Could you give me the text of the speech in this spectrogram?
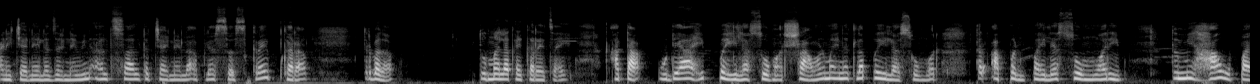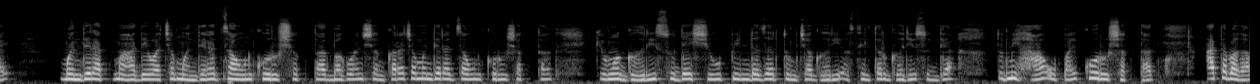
आणि चॅनेलला जर नवीन असाल तर चॅनेलला आपल्या सबस्क्राईब करा. तर बघा तुम्हाला काय करायचं आहे? आता उद्या आहे पहिला सोमवार श्रावण महिन्यातला पहिला सोमवार. तर आपण पहिल्या सोमवारी तुम्ही हा उपाय मंदिरात महादेवाच्या मंदिरात जाऊन करू शकतात भगवान शंकराच्या मंदिरात जाऊन करू शकतात किंवा घरीसुद्धा शिवपिंड जर तुमच्या घरी असेल तर घरीसुद्धा तुम्ही हा उपाय करू शकतात. आता बघा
